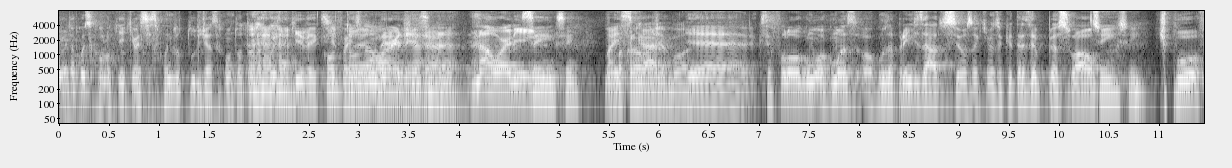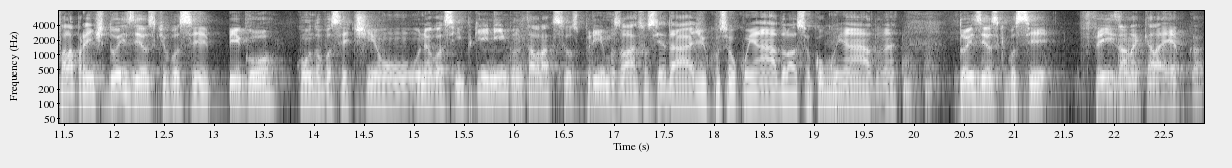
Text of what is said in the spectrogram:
Tem muita coisa que eu coloquei aqui, mas você respondeu tudo já. Você contou toda a coisa aqui, velho, que você foi respondendo na ordem, já. Né? Na ordem. Sim, sim. Mas, cara, é, que você falou algumas, alguns aprendizados seus aqui, mas eu queria trazer pro pessoal. Sim, sim. Tipo, fala pra gente dois erros que você pegou quando você tinha um, um negocinho pequenininho, quando estava lá com seus primos, lá, com a sociedade, com seu cunhado, lá, seu co-cunhado, hum. né? Dois erros que você fez lá naquela época,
